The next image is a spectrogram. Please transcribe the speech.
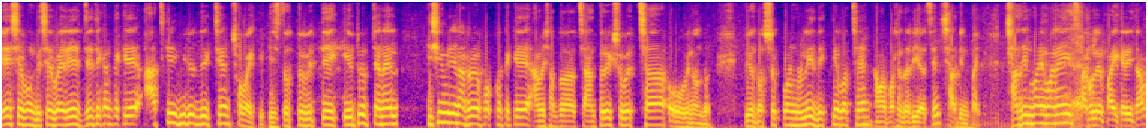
দেশ এবং দেশের বাইরে যে যেখান থেকে আজকের ভিডিও দেখছেন সবাইকে কৃষি তত্ত্ব ভিত্তিক ইউটিউব চ্যানেল কৃষি মিডিয়া নাটোরের পক্ষ থেকে আমি শান্ত জানাচ্ছি আন্তরিক শুভেচ্ছা ও অভিনন্দন। প্রিয় দর্শক মন্ডলী দেখতে পাচ্ছেন আমার পাশে দাঁড়িয়ে আছে স্বাধীন ভাই। স্বাধীন ভাই মানে ছাগলের পাইকারি দাম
